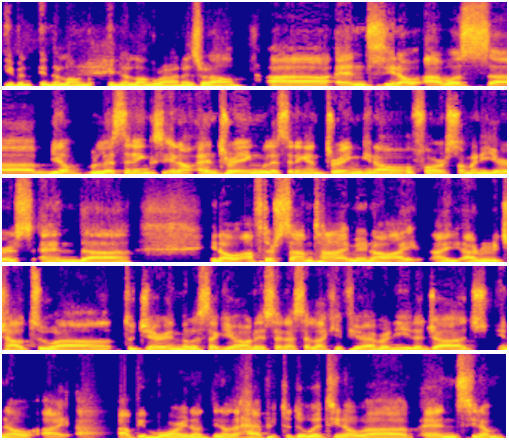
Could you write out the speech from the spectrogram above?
even in the long in the long run as well. Uh, and you know i was uh, you know listening you know entering listening entering you know for so many years. And and uh, you know after some time you know i i, I reach out to uh, to jerry and melissa Ghionis and i said like if you ever need a judge you know i i'll be more you know you know happy to do it you know uh, and you know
